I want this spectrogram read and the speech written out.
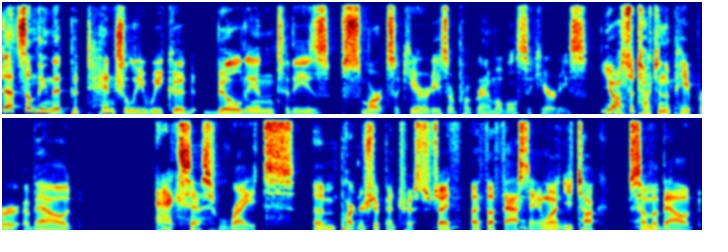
That's something that potentially we could build into these smart securities or programmable securities. You also talked in the paper about access rights um, partnership interests, which I, th- I thought fascinating. Why don't you talk some about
